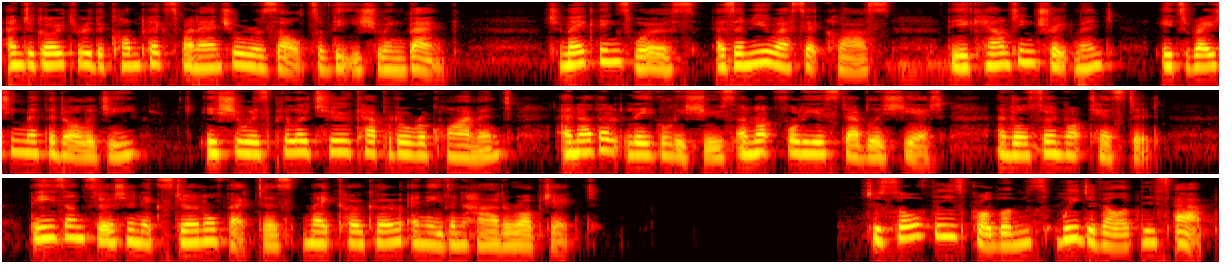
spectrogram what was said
and to go through the complex financial results of the issuing bank. To make things worse, as a new asset class, the accounting treatment, its rating methodology, issuer's Pillar 2 capital requirement, and other legal issues are not fully established yet and also not tested. These uncertain external factors make COCO an even harder object. To solve these problems, we developed this app.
